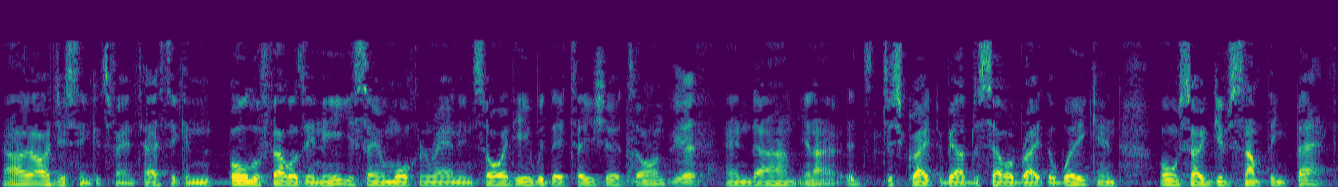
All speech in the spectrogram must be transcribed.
I, I just think it's fantastic. And all the fellas in here, you see them walking around inside here with their t-shirts on. Yeah. And, um, you know, it's just great to be able to celebrate the week and also give something back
